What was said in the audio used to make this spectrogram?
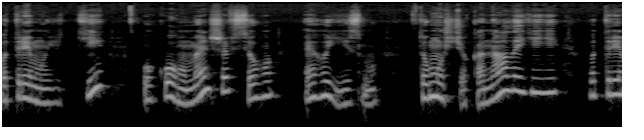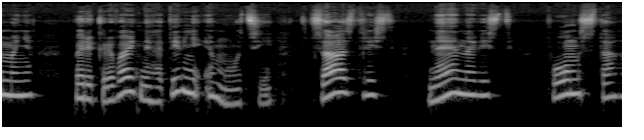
отримують ті, у кого менше всього егоїзму, тому що канали її отримання перекривають негативні емоції, заздрість, ненависть, помста,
